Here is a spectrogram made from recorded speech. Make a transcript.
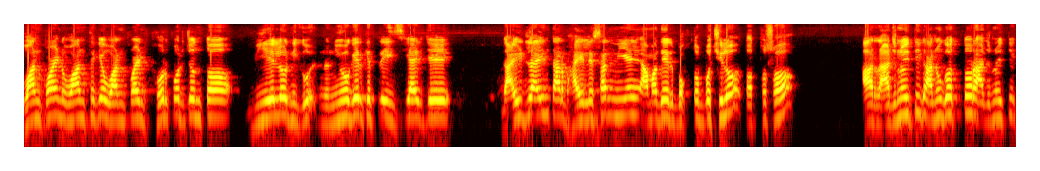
ওয়ান পয়েন্ট ওয়ান থেকে ওয়ান পয়েন্ট ফোর পর্যন্ত বিএলও নিয়োগের ক্ষেত্রে ইসিআই যে গাইডলাইন তার ভাইলেশন নিয়ে আমাদের বক্তব্য ছিল তথ্য সহ আর রাজনৈতিক আনুগত্য, রাজনৈতিক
